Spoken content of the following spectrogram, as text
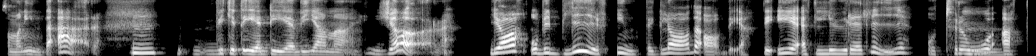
som man inte är. Mm. Vilket är det vi gärna gör. Ja, och vi blir inte glada av det. Det är ett lureri att tro mm. att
